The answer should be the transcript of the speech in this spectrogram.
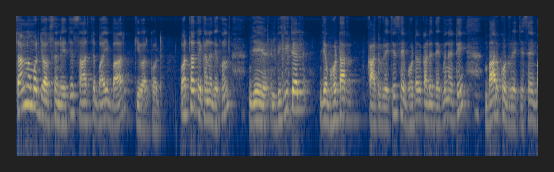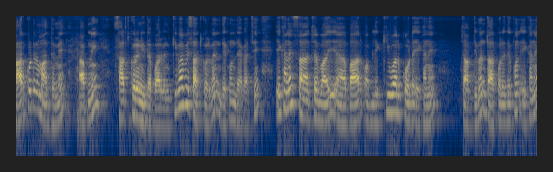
চার নম্বর যে অপশান রয়েছে search by bar QR code অর্থাৎ এখানে দেখুন, যে ডিজিটাল যে ভোটার কার্ড রয়েছে, সেই ভোটার কার্ডে দেখবেন একটি বারকোড রয়েছে। সেই বারকোডের মাধ্যমে আপনি সার্চ করে নিতে পারবেন। কীভাবে সার্চ করবেন? দেখুন, দেখাচ্ছি। এখানে search by bar oblique QR code এখানে চাপ দিবেন। তারপরে দেখুন, এখানে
